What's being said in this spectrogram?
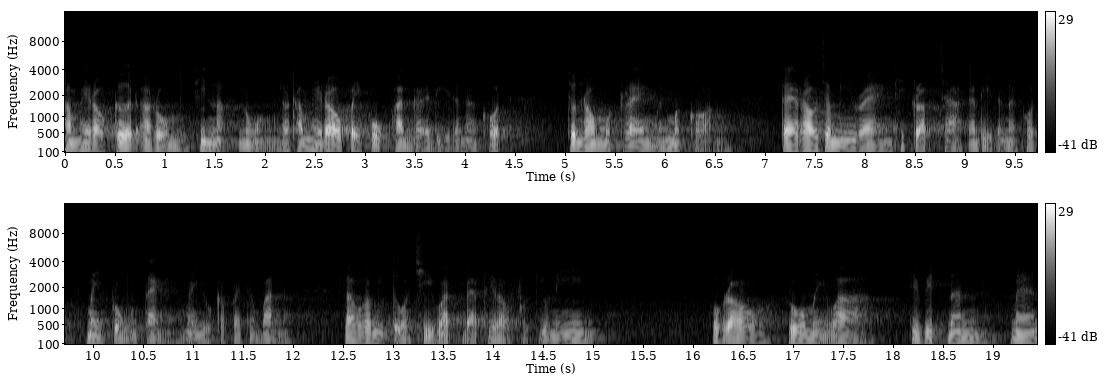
ทำให้เราเกิดอารมณ์ที่หนักหน่วง แล้วทำให้เราไปผูกพันกับอดีตอนาคต จนเราหมดแรงเหมือนเมื่อก่อน แต่เราจะมีแรงที่กลับจากอดีตอนาคตไม่ปรุงแต่งมาอยู่กับปัจจุบัน แล้วก็มีตัวชี้วัดแบบที่เราฝึกอยู่นี้ พวกเรารู้ไหมว่าชีวิตนั้นแม้น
